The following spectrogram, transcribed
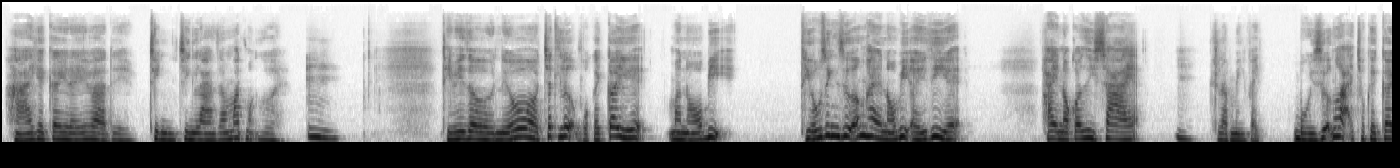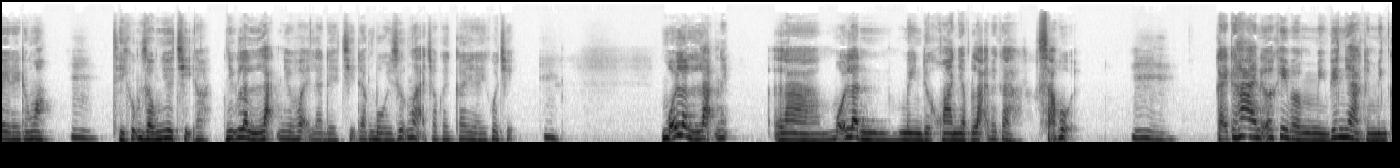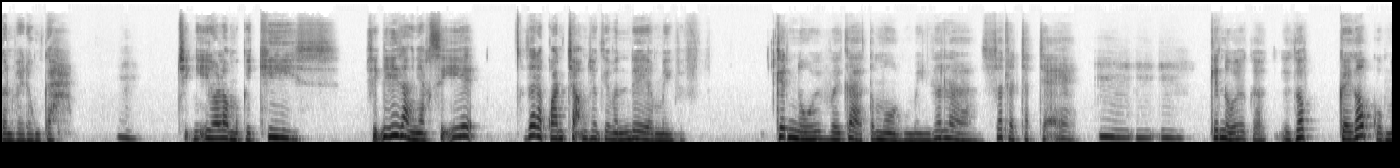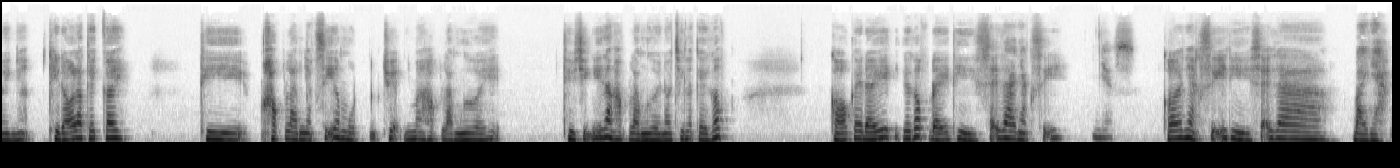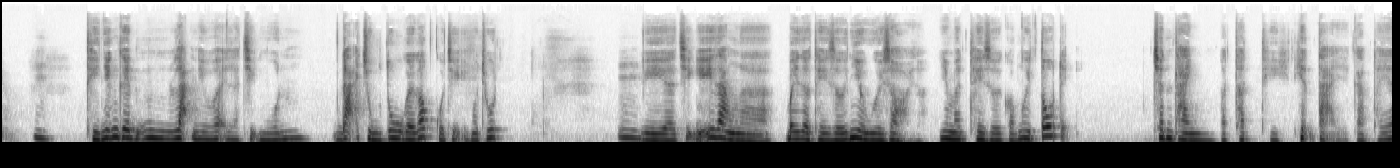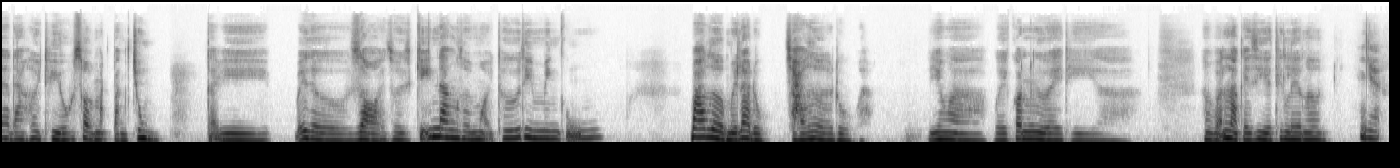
hái cái cây đấy và để trình trình làn ra mắt mọi người Ừ. thì bây giờ nếu chất lượng của cái cây ấy mà nó bị thiếu dinh dưỡng hay nó bị ấy gì ấy hay nó có gì sai ấy Ừ. là mình phải bồi dưỡng lại cho cái cây đấy đúng không Ừ. thì cũng giống như chị thôi những lần lặn như vậy là để chị đang bồi dưỡng lại cho cái cây đấy của chị Ừ. mỗi lần lặn ấy là mỗi lần mình được hòa nhập lại với cả xã hội Ừ. cái thứ hai nữa khi mà mình viết nhạc thì mình cần phải đồng cảm Ừ. chị nghĩ đó là một cái key chị nghĩ rằng nhạc sĩ ấy, rất là quan trọng trong cái vấn đề là mình phải kết nối với cả tâm hồn của mình rất là rất là chặt chẽ Ừ. Ừ. Ừ. kết nối với cả cái gốc cái gốc của mình á, thì đó là cái cây thì học làm nhạc sĩ là một chuyện nhưng mà học làm người ấy, thì chị nghĩ rằng học làm người nó chính là cái gốc có cái đấy cái gốc đấy thì sẽ ra nhạc sĩ Yes. có nhạc sĩ thì sẽ ra bài nhạc Ừ. thì những cái lặn như vậy là chị muốn đại trùng tu cái gốc của chị một chút Ừ. vì à, chị nghĩ rằng là bây giờ thế giới nhiều người giỏi rồi nhưng mà thế giới có người tốt ấy chân thành và thật thì hiện tại cảm thấy là đang hơi thiếu so với mặt bằng chung tại vì bây giờ giỏi rồi kỹ năng rồi mọi thứ thì mình cũng bao giờ mới là đủ chả bao giờ là đủ cả nhưng mà với con người thì à, nó vẫn là cái gì thiêng liêng hơn Dạ.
